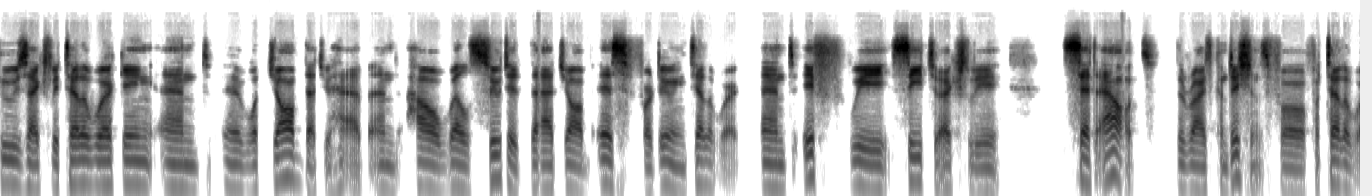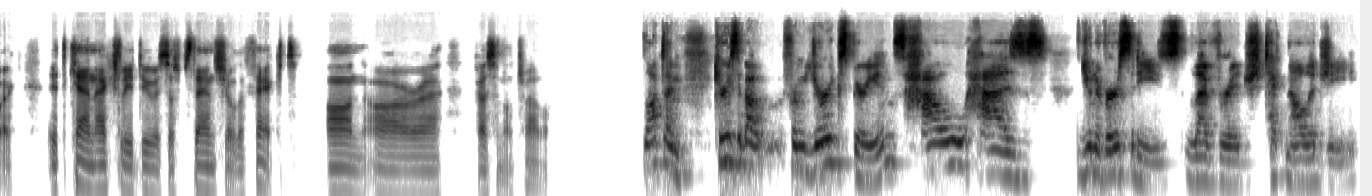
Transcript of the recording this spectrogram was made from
who's actually teleworking and uh, what job that you have and how well suited that job is for doing telework. And if we see to actually set out the right conditions for, for telework, it can actually do a substantial effect on our uh, personal travel. Lotta, I'm curious about from your experience, how has universities leverage technology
